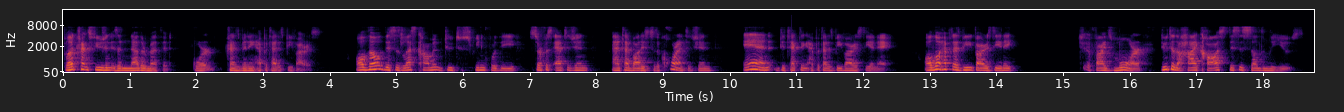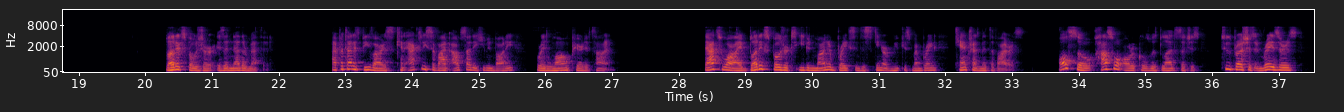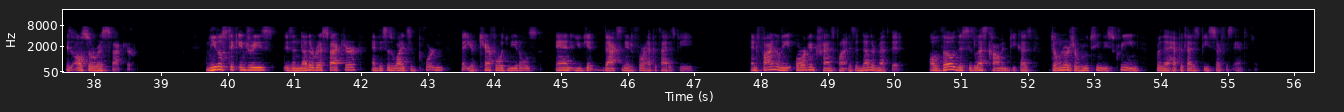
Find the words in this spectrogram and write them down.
Blood transfusion is another method for transmitting hepatitis B virus. Although this is less common due to screening for the surface antigen, antibodies to the core antigen, and detecting hepatitis B virus DNA. Although hepatitis B virus DNA finds more, due to the high cost, this is seldomly used. Blood exposure is another method. Hepatitis B virus can actually survive outside the human body for a long period of time. That's why blood exposure to even minor breaks in the skin or mucous membrane can transmit the virus. Also, household articles with blood, such as toothbrushes and razors, is also a risk factor. Needle stick injuries is another risk factor, and this is why it's important that you're careful with needles and you get vaccinated for hepatitis B. And finally, organ transplant is another method, although this is less common because donors are routinely screened for the hepatitis B surface antigen.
